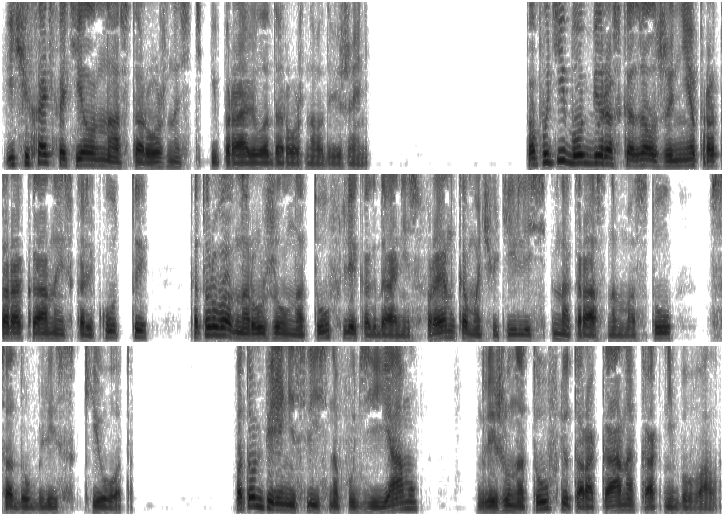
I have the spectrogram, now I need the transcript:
и чихать хотела на осторожность и правила дорожного движения. По пути Бобби рассказал жене про таракана из Калькутты, которого обнаружил на туфле, когда они с Фрэнком очутились на Красном мосту в саду близ Киото. Потом перенеслись на Фудзияму, гляжу на туфлю таракана, как не бывало.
